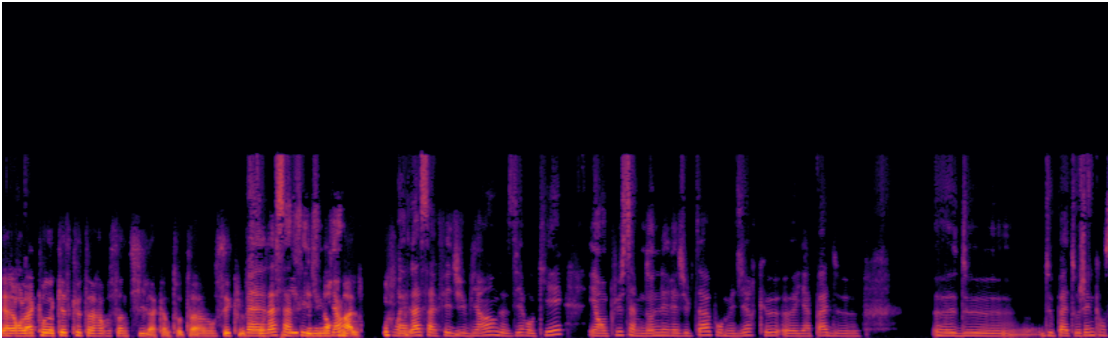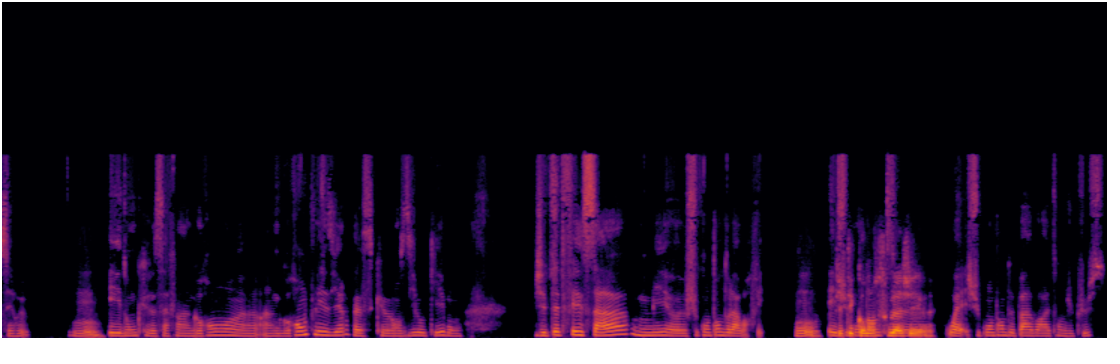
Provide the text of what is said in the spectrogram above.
Et alors là, que- qu'est-ce que tu as ressenti là quand on t'a annoncé que le ben, là, ça frottis fait était du bien. Ouais, là, ça fait du bien de se dire, OK. Et en plus, ça me donne les résultats pour me dire que, euh, il n'y a pas de, euh, de, de pathogène cancéreux. Mm, Et donc, ça fait un grand, euh, un grand plaisir parce qu'on se dit, OK, bon, j'ai peut-être fait ça, mais je suis contente de l'avoir fait. mm. Et je Tu suis étais comme soulagée? ouais, je suis contente de pas avoir attendu plus.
